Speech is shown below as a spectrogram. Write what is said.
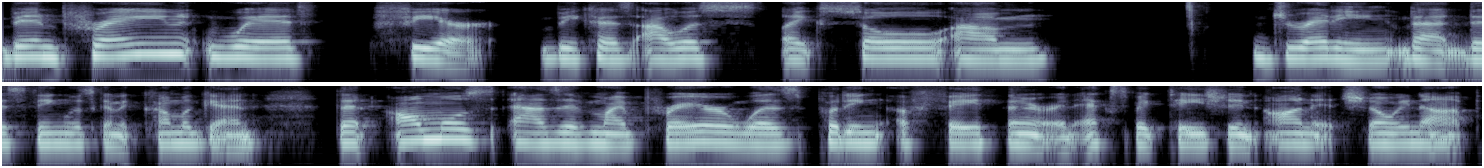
been praying with fear because I was like so um dreading that this thing was going to come again that almost as if my prayer was putting a faith or an expectation on it showing up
